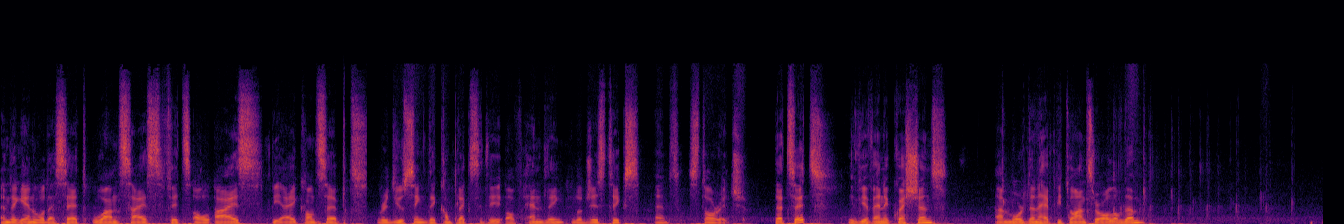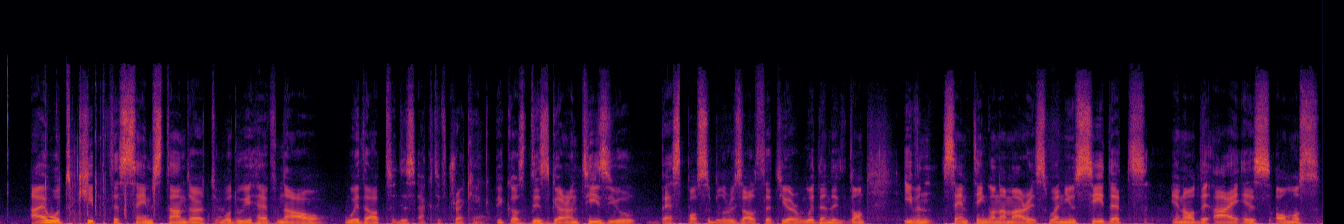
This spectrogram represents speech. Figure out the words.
and again, what I said, one size fits all eyes, PI concept, reducing the complexity of handling, logistics, and storage. That's it. If you have any questions, I'm more than happy to answer all of them. I would keep the same standard what we have now without this active tracking because this guarantees you best possible results that you're within it don't even same thing on Amaris when you see that you know the eye is almost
